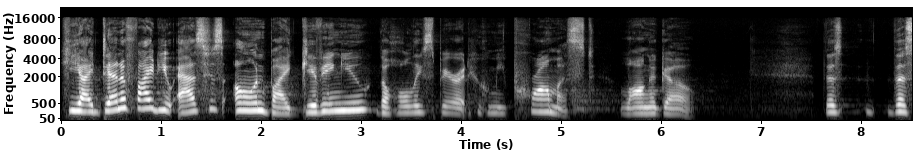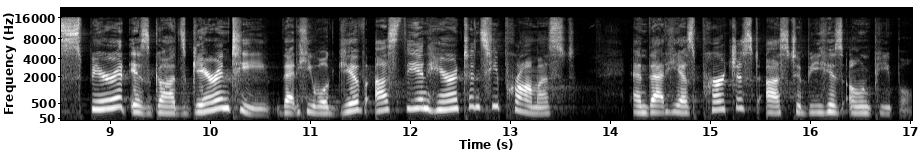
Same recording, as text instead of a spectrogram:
He identified you as His own by giving you the Holy Spirit, whom He promised long ago. The, the Spirit is God's guarantee that He will give us the inheritance He promised and that He has purchased us to be His own people.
